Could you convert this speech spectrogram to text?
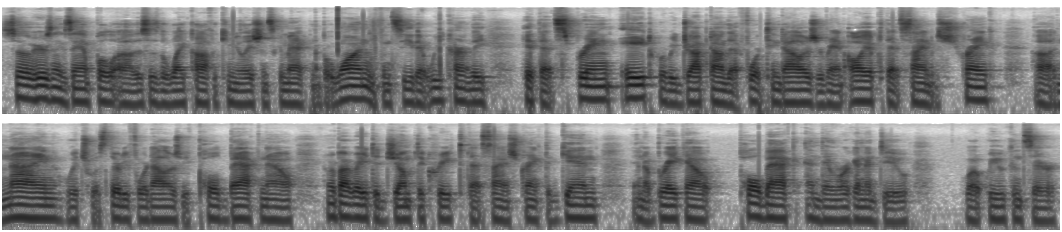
So here's an example. Uh, this is the Wyckoff accumulation schematic number one. You can see that we currently hit that spring eight where we dropped down to that $14. We ran all the way up to that sign of strength. Uh, nine, which was $34. We pulled back now. And we're about ready to jump the creek to that sign of strength again in a breakout, pullback, and then we're going to do what we would consider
